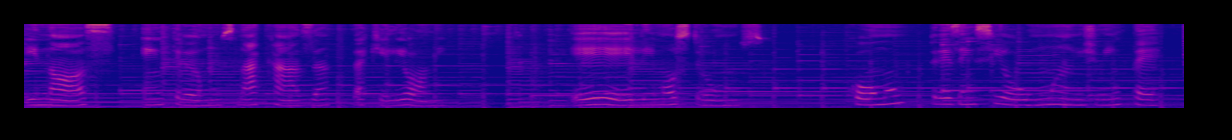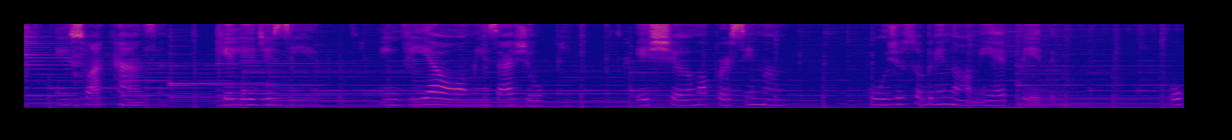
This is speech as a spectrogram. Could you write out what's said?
e nós entramos na casa daquele homem. E ele mostrou-nos como presenciou um anjo em pé em sua casa, que lhe dizia: envia homens a Jope e chama por Simão, cujo sobrenome é Pedro, o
